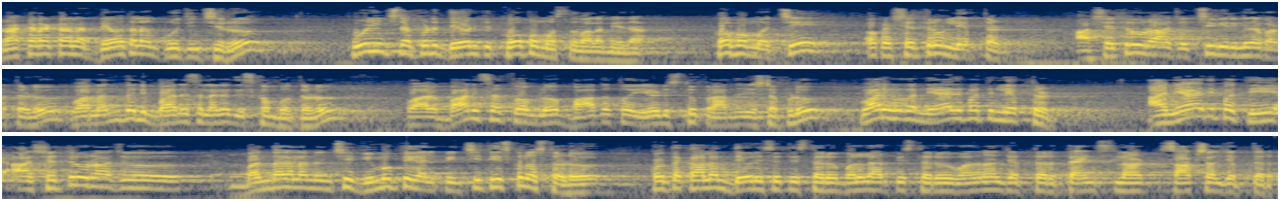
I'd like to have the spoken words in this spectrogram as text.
రకరకాల దేవతలను పూజించారు పూజించినప్పుడు దేవునికి కోపం వస్తుంది వాళ్ళ మీద. కోపం వచ్చి ఒక శత్రువుని లేపుతాడు. ఆ శత్రువు రాజు వచ్చి వీరి మీద పడతాడు. వారందరినీ బానిసలాగా తీసుకొని పోతాడు. వారు బానిసత్వంలో బాధతో ఏడుస్తూ ప్రార్థన చేసినప్పుడు వారికి ఒక న్యాయాధిపతిని లేపుతాడు. ఆ న్యాయాధిపతి ఆ శత్రువు రాజు బంధగల నుంచి విముక్తి కల్పించి తీసుకుని వస్తాడు. కొంతకాలం దేవుని శృతిస్తారు బలు అర్పిస్తారు వదనాలు చెప్తారు థ్యాంక్స్ లాట్ సాక్ష్యాలు చెప్తారు.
